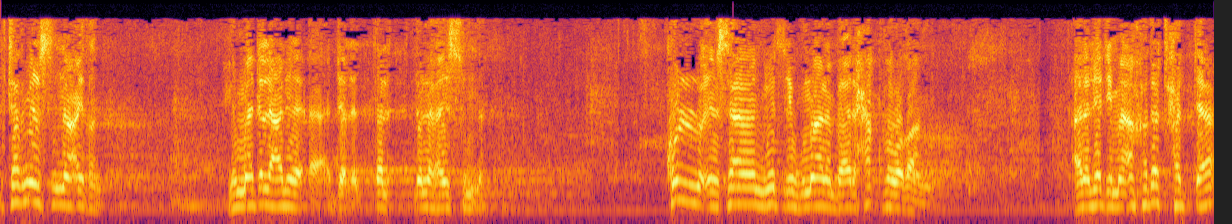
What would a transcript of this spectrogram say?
وتضمين السنة أيضا. لما دل عليه دل, عليه السنة. كل إنسان يتلف مالا بغير حق فهو ضامن على اليد ما أخذت حتى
